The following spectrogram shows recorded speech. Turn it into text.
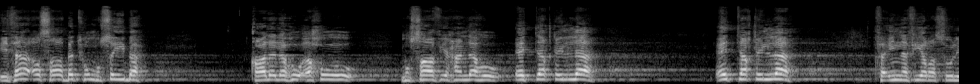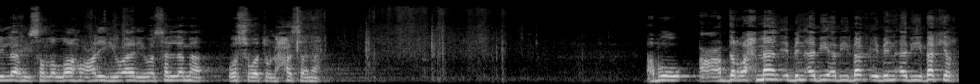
إذا أصابته مصيبة قال له أخوه مصافحا له اتق الله اتق الله فإن في رسول الله صلى الله عليه وآله وسلم أسوة حسنة. Abu Abdul Rahman ibn Abi, Abi Bakr, ibn Abi Bakr,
